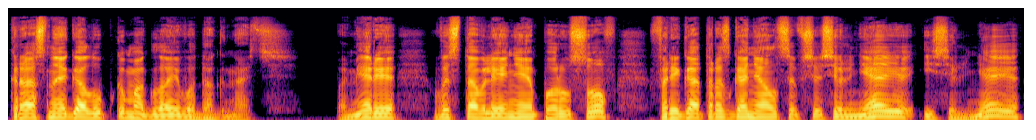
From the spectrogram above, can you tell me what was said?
красная голубка могла его догнать. По мере выставления парусов фрегат разгонялся все сильнее и сильнее,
